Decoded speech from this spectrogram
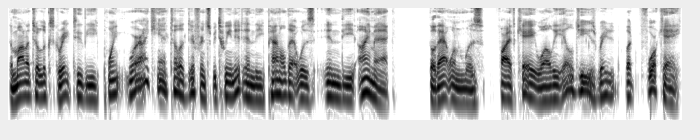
The monitor looks great to the point where I can't tell a difference between it and the panel that was in the iMac, though that one was 5K while the LG is rated but 4K.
